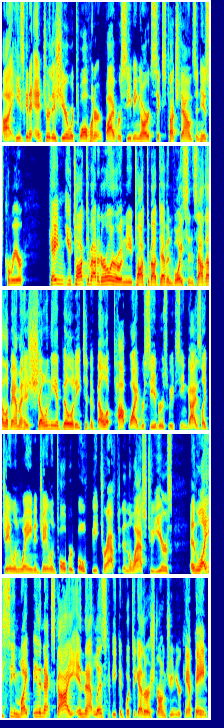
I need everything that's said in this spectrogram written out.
Uh, he's going to enter this year with 1,205 receiving yards, six touchdowns in his career. Kaiden, you talked about it earlier when you talked about Devin Voisin. South Alabama has shown the ability to develop top wide receivers. We've seen guys like Jalen Wayne and Jalen Tolbert both be drafted in the last two years. And Lacy might be the next guy in that list if he can put together a strong junior campaign.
